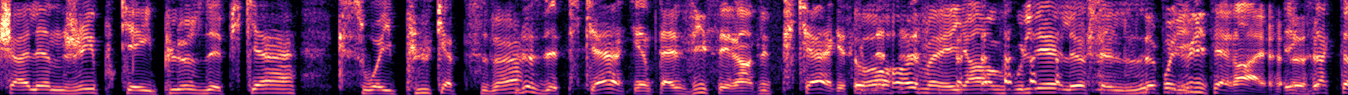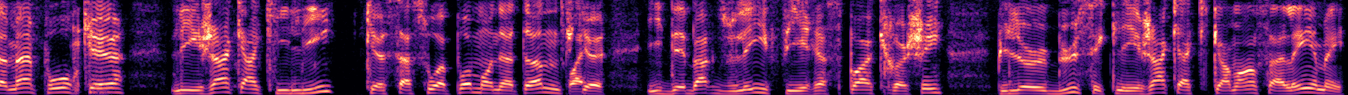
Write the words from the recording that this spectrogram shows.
challengé pour qu'il y ait plus de piquant, qu'il soit plus captivant. Plus de piquant. Quand ta vie s'est remplie de piquant, qu'est-ce qu'il ouais, plus? mais il en voulait, là, je te le dis. De point de vue littéraire. Exactement, pour que les gens, quand ils lisent, que ça soit pas monotone, puis Ouais. qu'ils débarquent du livre, puis ils restent pas accrochés. Puis leur but, c'est que les gens, quand ils commencent à lire, mais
